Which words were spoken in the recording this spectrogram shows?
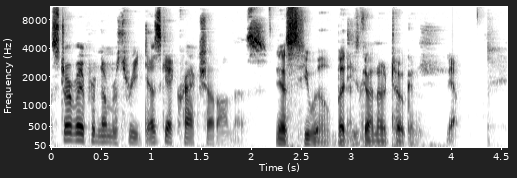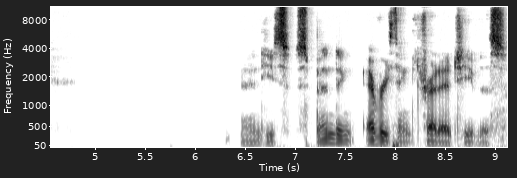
Star Viper number three does get crack shot on this. Yes, he will, but he's got no token. Yep. And he's spending everything to try to achieve this.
